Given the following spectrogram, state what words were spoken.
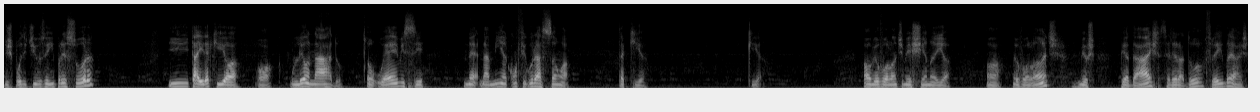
Dispositivos e impressora. E tá ele aqui, ó, ó, o Leonardo, ó, o EMC, né, na minha configuração, ó. Tá aqui, ó. Aqui, ó. Ó o meu volante mexendo aí, ó. Ó, meu volante, meus pedais, acelerador, freio embreagem.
